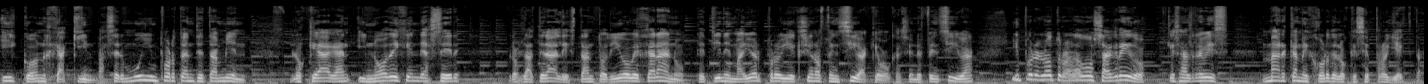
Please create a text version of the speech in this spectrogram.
y con Jaquín. Va a ser muy importante también lo que hagan y no dejen de hacer los laterales, tanto Diego Bejarano, que tiene mayor proyección ofensiva que vocación defensiva, y por el otro lado Sagredo, que es al revés, marca mejor de lo que se proyecta.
